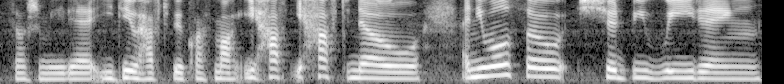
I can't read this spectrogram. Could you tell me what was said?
social media. You do have to be across market. You have you have to know, and you also should be reading.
